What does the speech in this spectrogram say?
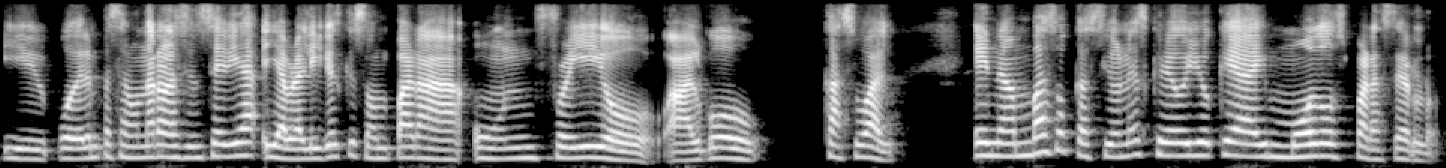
y, poder empezar una relación seria y habrá ligues que son para un free o algo casual. En ambas ocasiones creo yo que hay modos para hacerlo.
